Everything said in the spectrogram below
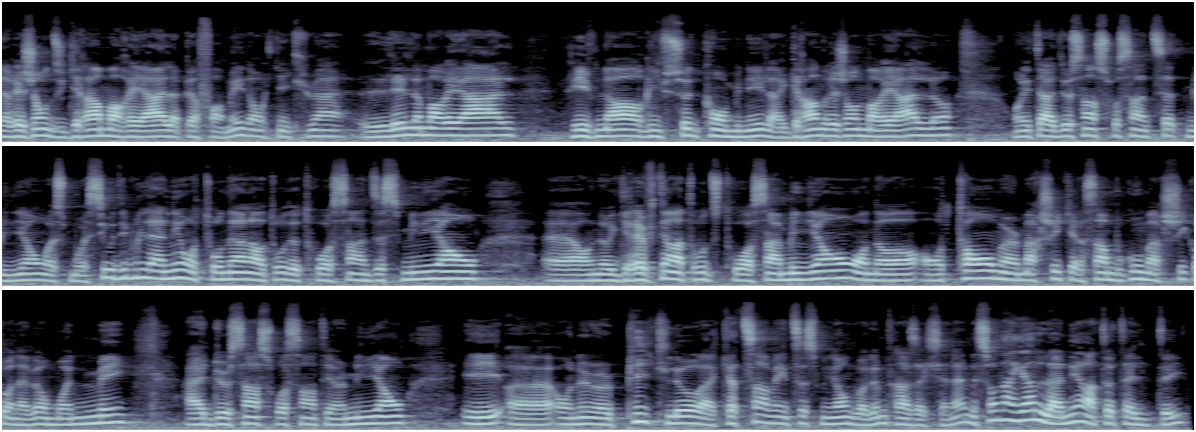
la région du Grand Montréal a performé, donc incluant l'île de Montréal, Rive-Nord, Rive-Sud combinée, la grande région de Montréal, on était à 267 millions ce mois-ci. Au début de l'année, on tournait à l'entour de 310 millions. Euh, on a gravité autour du 300 millions. On, on tombe à un marché qui ressemble beaucoup au marché qu'on avait au mois de mai à 261 millions. Et euh, on a eu un pic à 426 millions de volume transactionnel. Mais si on regarde l'année en totalité,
